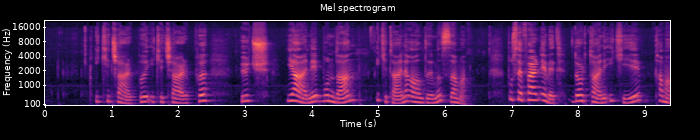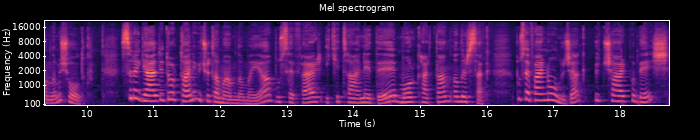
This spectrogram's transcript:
2 çarpı 2 çarpı 3 yani bundan 2 tane aldığımız zaman. Bu sefer evet 4 tane 2'yi tamamlamış olduk. Sıra geldi 4 tane 3'ü tamamlamaya. Bu sefer 2 tane de mor karttan alırsak. Bu sefer ne olacak? 3 çarpı 5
